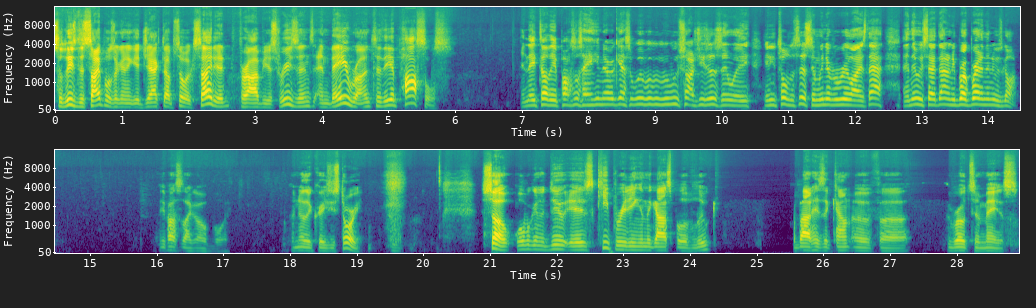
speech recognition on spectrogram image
So these disciples are going to get jacked up so excited for obvious reasons, and they run to the apostles. And they tell the apostles, hey, you never guessed, we, we, we, saw Jesus and we and he told us this and we never realized that. And then we sat down and he broke bread and then he was gone. The apostles like, oh boy, another crazy story. So what we're going to do is keep reading in the Gospel of Luke about his account of uh, the road to Emmaus.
